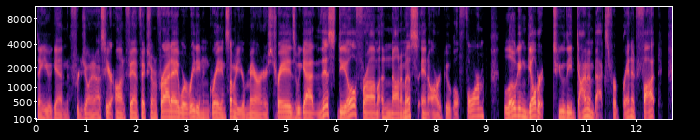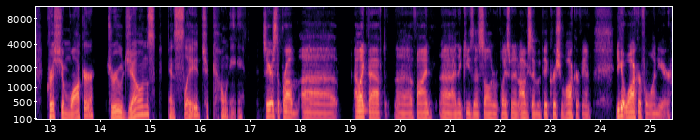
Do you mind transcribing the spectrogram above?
Thank you again for joining us here on Fan Fiction Friday. We're reading and grading some of your Mariners trades. We got this deal from Anonymous in our Google form Logan Gilbert to the Diamondbacks for Brandon Pfaadt, Christian Walker, Drew Jones, and Slade Cecconi. So here's the problem. Uh, I like Pfaadt, uh, fine. Uh, I think he's a solid replacement. And obviously, I'm a big Christian Walker fan. You get Walker for one year.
